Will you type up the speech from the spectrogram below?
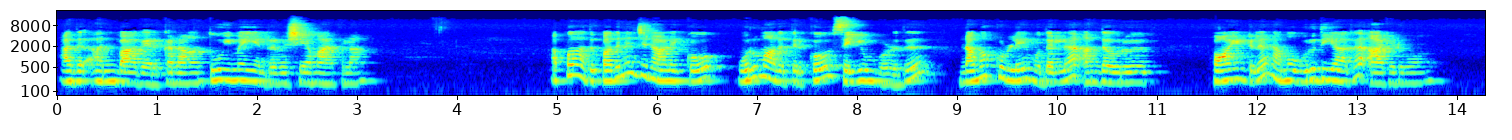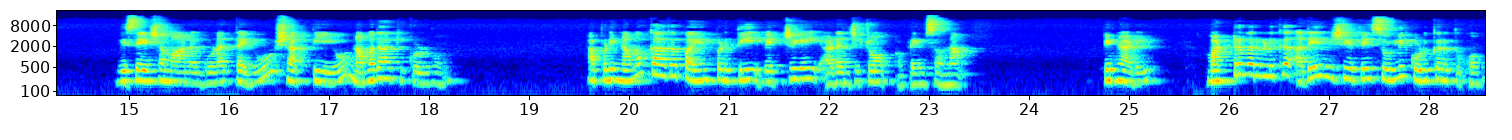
அது அன்பாக இருக்கலாம் தூய்மை என்ற விஷயமா இருக்கலாம். அப்போ அது பதினஞ்சு நாளைக்கோ ஒரு மாதத்திற்கோ செய்யும் பொழுது நமக்குள்ளே முதல்ல அந்த ஒரு பாயிண்ட்ல நம்ம உறுதியாக ஆகிடுவோம். விசேஷமான குணத்தையோ சக்தியையோ நமதாக்கி கொள்வோம். அப்படி நமக்காக பயன்படுத்தி வெற்றியை அடைஞ்சிட்டோம் அப்படின்னு சொன்னான் பின்னாடி மற்றவர்களுக்கு அதே விஷயத்தை சொல்லி கொடுக்கறதுக்கும்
